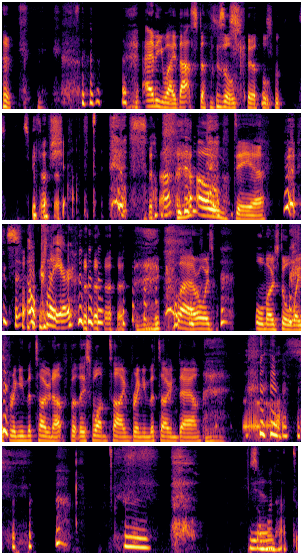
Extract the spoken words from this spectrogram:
anyway, that stuff was all cool. Speaking of Shaft. oh dear, Sorry. Oh, Claire. Claire always, almost always bringing the tone up, but this one time bringing the tone down. Someone had to.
